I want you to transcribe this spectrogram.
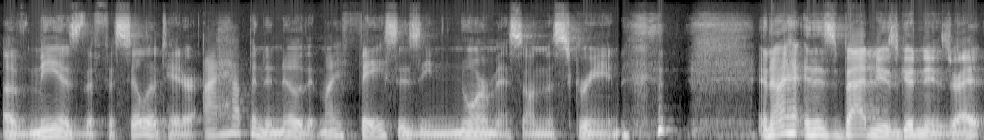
of me as the facilitator, I happen to know that my face is enormous on the screen. and I and it's bad news, good news, right?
